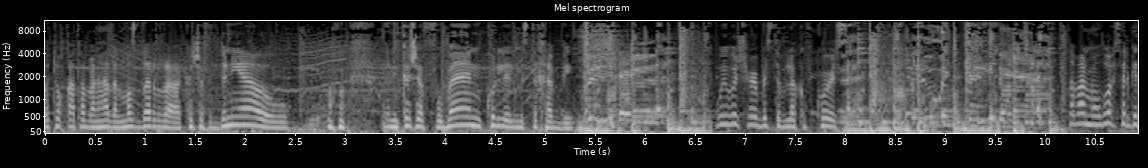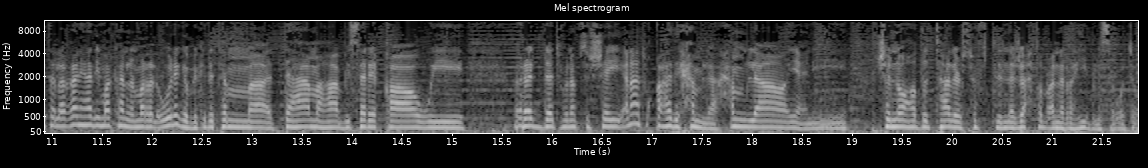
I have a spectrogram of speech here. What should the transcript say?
وأتوقع طبعا هذا المصدر كشف الدنيا وانكشف وبان كل المستخبي. We wish her best of luck of course. طبعا موضوع سرقة الأغاني هذه ما كان المرة الأولى. قبل كده تم اتهامها بسرقة وردت ونفس الشيء. أنا أتوقع هذه حملة. حملة يعني شنوها ضد تايلر سويفت للنجاح طبعا الرهيب اللي سوته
